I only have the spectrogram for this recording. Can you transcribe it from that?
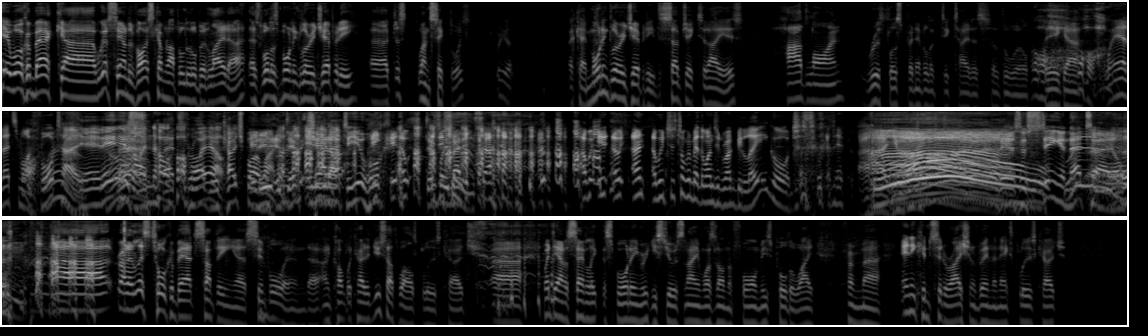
Yeah, welcome back. Uh, we've got sound advice coming up a little bit later, as well as Morning Glory Jeopardy. Uh, just one sec, boys. What do you got? Okay, Morning Glory Jeopardy. The subject today is hardline, ruthless, benevolent dictators of the world. there you go. Wow, that's my forte. Yeah, it is. I know. That's right. You're coached by It is- one. it def- Shout is- out to you, Hook. It- it- Definitely is Matty's. Are we, are, we, aren't- we just talking about the ones in rugby league or just? Ah, There's a sting in that tail. uh, right, let's talk about something uh, simple and uh, uncomplicated. New South Wales Blues coach uh, went down to Centrelink this morning. Ricky Stuart's name wasn't on the form. He's pulled away from uh, any consideration of being the next Blues coach.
